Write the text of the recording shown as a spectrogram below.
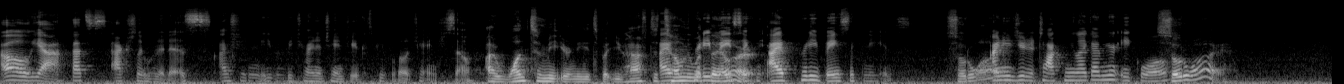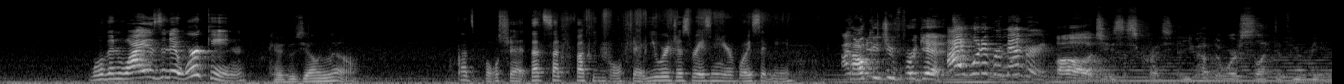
Oh yeah, that's actually what it is. I shouldn't even be trying to change you because people don't change. So I want to meet your needs, but you have to I tell have me what they basic. are. I have pretty basic needs. So do I. I need you to talk to me like I'm your equal. So do I. well, then why isn't it working? Okay, who's yelling now? That's bullshit. That's such fucking bullshit. You were just raising your voice at me. How could you forget? I would have remembered. Oh, Jesus Christ. Yeah, you have the worst selective memory in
